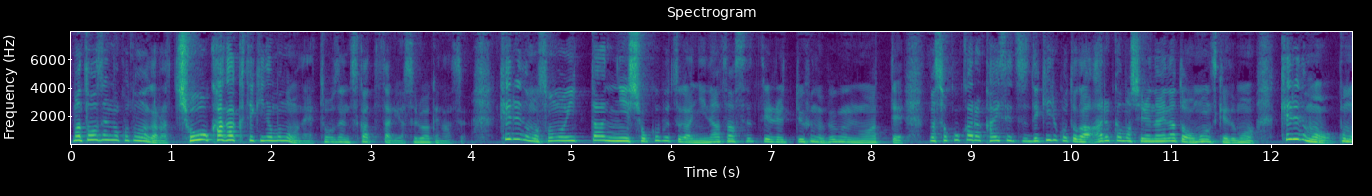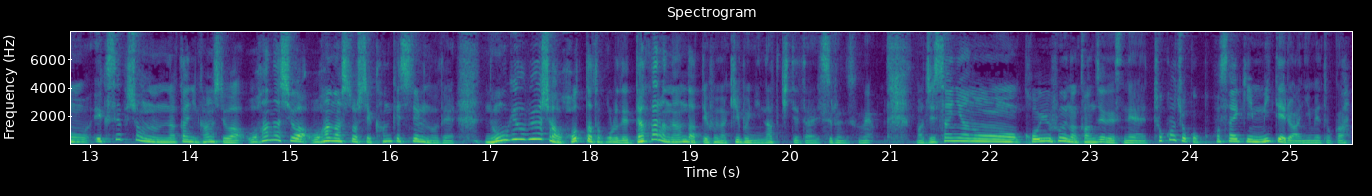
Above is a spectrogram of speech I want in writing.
まあ当然のことながら超科学的なものをね、当然使ってたりはするわけなんです。けれどもその一端に植物が担わせてるっていう風な部分もあって、まあそこから解説できることがあるかもしれないなとは思うんですけども、けれどもこのエクセプションの中に関してはお話はお話として完結してるので、農業描写を掘ったところでだからなんだっていう風な気分になってきてたりするんですよね。まあ、実際にあの、こういう風な感じでですね、ちょこちょこここ最近見てるアニメとか、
